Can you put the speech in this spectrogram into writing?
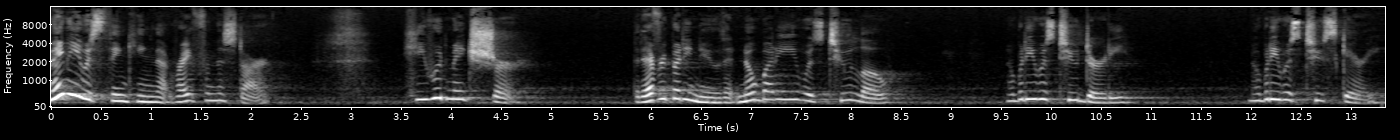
Maybe he was thinking that right from the start, he would make sure that everybody knew that nobody was too low, nobody was too dirty, nobody was too scary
